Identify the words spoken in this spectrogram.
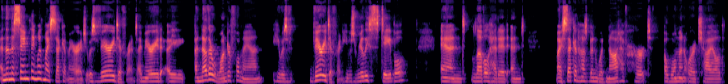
And then the same thing with my second marriage. It was very different. I married a another wonderful man. He was very different. He was really stable and level headed. And my second husband would not have hurt a woman or a child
